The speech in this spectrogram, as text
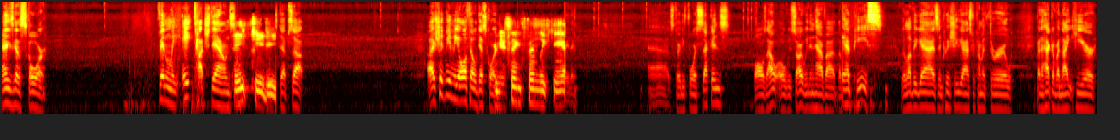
and he's going to score. Finley, eight touchdowns. Eight TD. Steps up. Uh, should be in the AFL Discord. You think Finley can't. Uh, it's 34 seconds. Balls out. Oh, we sorry we didn't have uh, the bad piece. We love you guys and appreciate you guys for coming through. Been a heck of a night here,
